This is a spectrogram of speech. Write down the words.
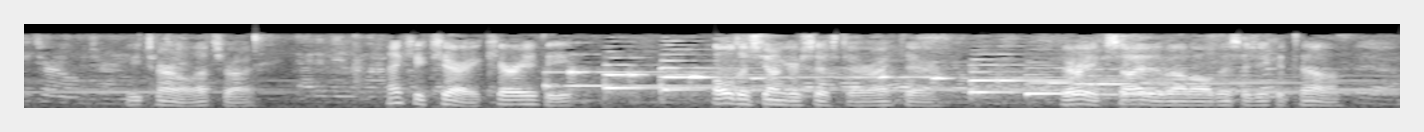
Eternal. Eternal. Eternal, that's right. Yeah, I didn't name it when I Thank you, Carrie. Carrie, the oldest younger sister, right there. Very excited about all this, as you could tell. Yeah,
